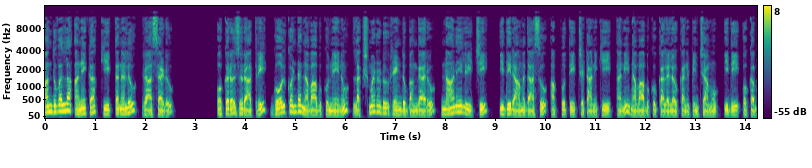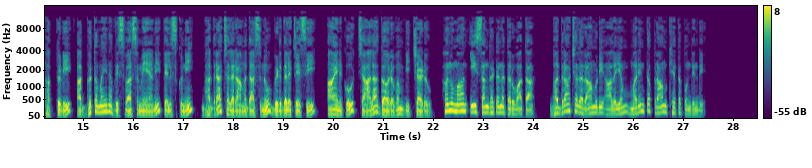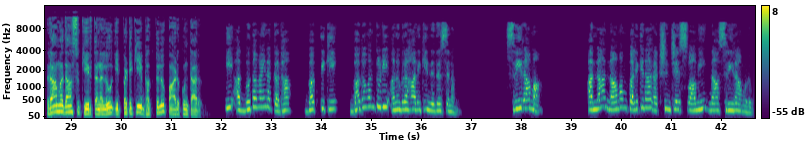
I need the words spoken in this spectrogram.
అందువల్ల అనేక కీర్తనలు రాశాడు. ఒకరోజు రాత్రి గోల్కొండ నవాబుకు నేను లక్ష్మణుడు రెండు బంగారు నాణేలు ఇచ్చి ఇది రామదాసు అప్పు తీర్చటానికి అని నవాబుకు కలలో కనిపించాము. ఇది ఒక భక్తుడి అద్భుతమైన విశ్వాసమే అని తెలుసుకుని భద్రాచల రామదాసును విడుదల చేసి ఆయనకు చాలా గౌరవం ఇచ్చాడు. హనుమాన్ ఈ సంఘటన తరువాత భద్రాచల రాముడి ఆలయం మరింత ప్రాముఖ్యత పొందింది. రామదాసు కీర్తనలు ఇప్పటికీ భక్తులు పాడుకుంటారు. ఈ అద్భుతమైన కథ భక్తికి భగవంతుడి అనుగ్రహానికి నిదర్శనం. శ్రీరామ అన్నా నామం పలికినా రక్షించే స్వామి నా శ్రీరాముడు.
